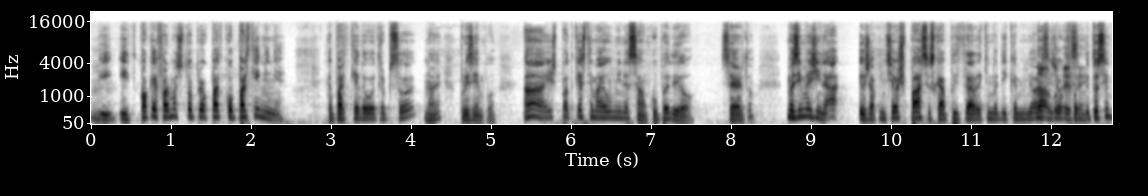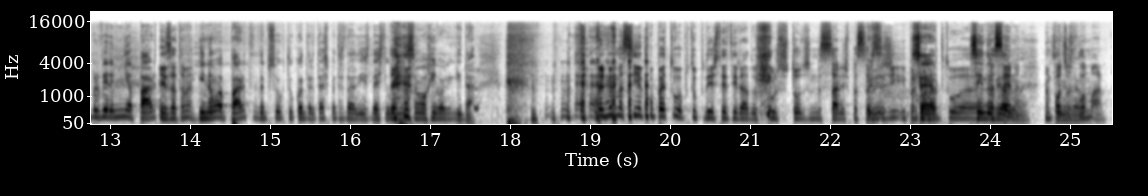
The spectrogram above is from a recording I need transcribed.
Uhum. E, e de qualquer forma só estou preocupado com a parte que é minha. Que a parte que é da outra pessoa, não é? Por exemplo, ah, este podcast tem má iluminação, culpa dele, certo? Mas imagina, ah, eu já conhecia o espaço, se calhar podia ter dado aqui uma dica melhor, Não, seja o que é for. sim. Eu estou sempre a ver a minha parte Exatamente. e não a parte da pessoa que tu contrataste para tratar disto, desta iluminação horrível que aqui está. Mas mesmo assim a culpa é tua, porque tu podias ter tirado os cursos todos necessários para saberes e, e preparar a tua a cena. alguma. Não Sem podes reclamar. Alguma.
